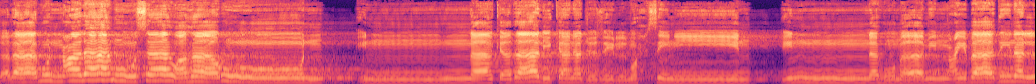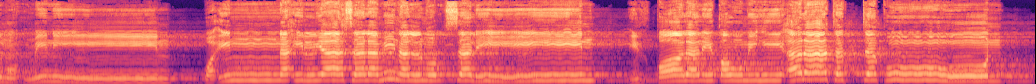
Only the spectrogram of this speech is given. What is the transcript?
سلام على موسى وهارون. إنا كذلك نجزي المحسنين. إنهما من عبادنا المؤمنين. وإن إلياس لمن المرسلين. إذ قال لقومه ألا تتقون؟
